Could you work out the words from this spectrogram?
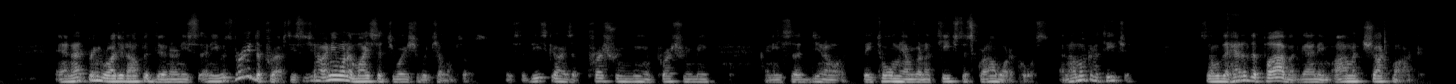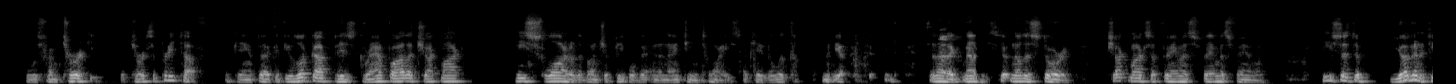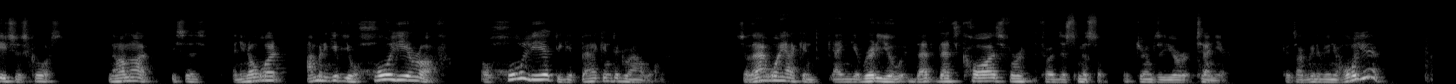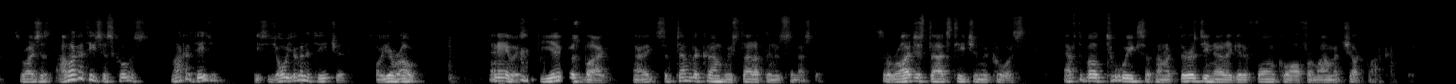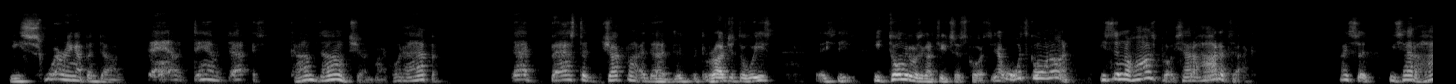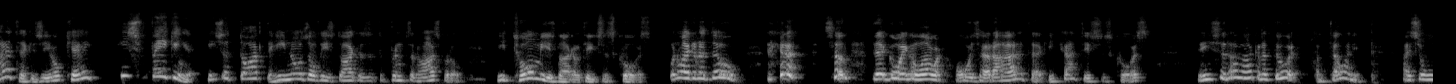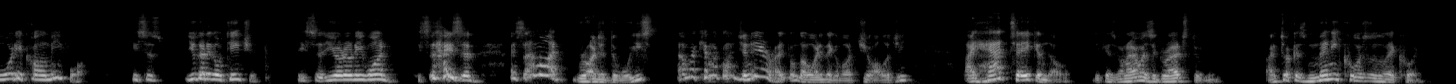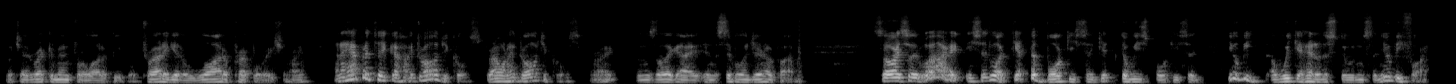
And I'd bring Roger down for dinner, and he said, and he was very depressed. He said, you know, anyone in my situation would kill themselves. He said, these guys are pressuring me and pressuring me. And he said, you know, they told me I'm going to teach this groundwater course, and I'm not going to teach it. So the head of the department, a guy named Ahmet Çakmak, who was from Turkey. The Turks are pretty tough. Okay, in fact, if you look up his grandfather, Çakmak, he slaughtered a bunch of people in the 1920s. Okay, to look, it's another, another, another story. Çakmak's a famous, famous family. He says, to, you're going to teach this course. No, I'm not. He says, and you know what? I'm going to give you a whole year off, a whole year to get back into groundwater. So that way I can I can get rid of you. That that's cause for for dismissal in terms of your tenure, because I'm going to be in a whole year. So I says I'm not going to teach this course. I'm not going to teach it. He says, Oh, you're going to teach it. Oh, you're out. Anyways, the year goes by. All right, September comes, we start up the new semester. So Roger starts teaching the course. After about two weeks, on a Thursday night, I get a phone call from Ahmet Çakmak. He's swearing up and down. Damn it, damn it, that is, calm down, Çakmak. What happened? That bastard Çakmak, uh, Roger DeWiest, he, he told me he was going to teach this course. Yeah, well, what's going on? He's in the hospital. He's had a heart attack. I said, he's had a heart attack. Is he okay? He's faking it. He's a doctor. He knows all these doctors at the Princeton Hospital. He told me he's not going to teach this course. What am I going to do? so they're going along with, oh, he's had a heart attack. He can't teach this course. And he said, I'm not going to do it. I'm telling you. I said, well, what are you calling me for? He says, you got to go teach it. He says, you're the only one. He said, I said, I said, I'm not Roger DeWiest. I'm a chemical engineer. I don't know anything about geology. I had taken though, because when I was a grad student, I took as many courses as I could, which I'd recommend for a lot of people. Try to get a lot of preparation, right? And I happened to take a hydrology course, groundwater hydrology course, right? From this other guy in the civil engineering department. So I said, well, right. He said, look, get the book. He said, get the Weiss book. He said, you'll be a week ahead of the students and you'll be fine.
